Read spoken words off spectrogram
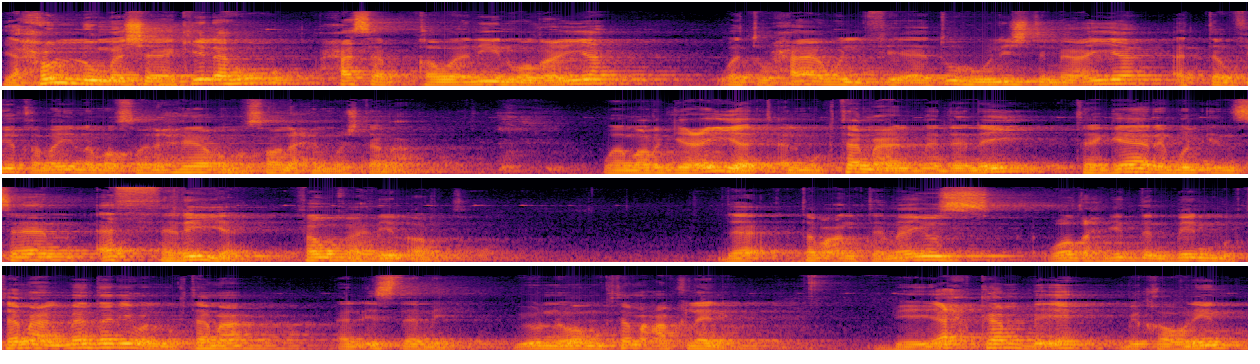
يحل مشاكله حسب قوانين وضعية وتحاول فئاته الاجتماعية التوفيق بين مصالحها ومصالح المجتمع. ومرجعية المجتمع المدني تجارب الإنسان الثرية فوق هذه الأرض. ده طبعا تمايز واضح جدا بين المجتمع المدني والمجتمع الإسلامي. بيقول إن هو مجتمع عقلاني بيحكم بإيه؟ بقوانين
